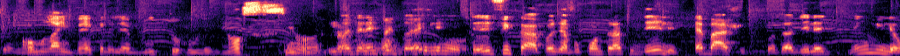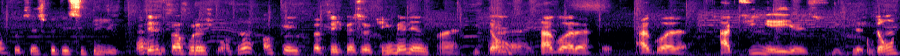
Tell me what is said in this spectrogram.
velho. Como linebacker, ele é muito ruim. Nossa senhora. Não, Mas ele é como importante linebacker, no. Se ele ficar, por exemplo, o contrato dele é baixo. O contrato dele é nem um milhão, 855 mil. É, Se ele ficar por esse contrato, ok. Pra vocês pensam seu time, beleza. Então, É. agora, agora, a Kim Ayers, Don't,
